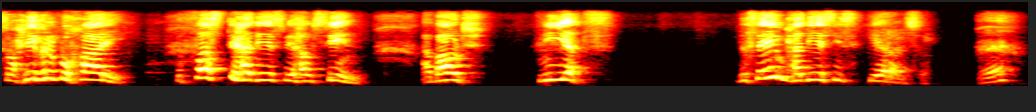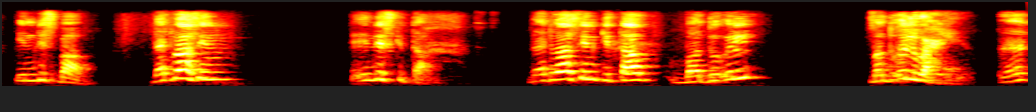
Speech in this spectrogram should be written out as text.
Sahih al-Bukhari the first hadith we have seen about niyat the same hadith is here also, eh? in this bab. That was in in this kitab. That was in kitab Badu'ul Badu'ul Wahi. Eh?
